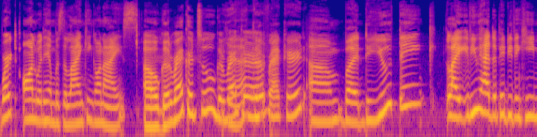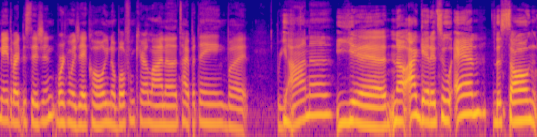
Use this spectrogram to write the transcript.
worked on with him was The Lion King on Ice. oh, good record too. Good Yeah, record. good record. Um, but do you think, like, if you had to pick, do you think he made the right decision working with J. Cole? You know, both from Carolina type of thing, but Rihanna. Yeah, no, I get it too. And the song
